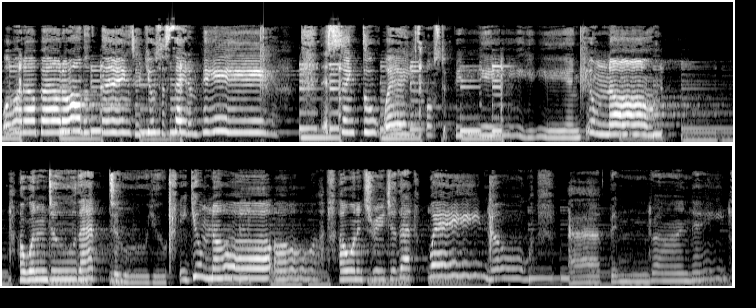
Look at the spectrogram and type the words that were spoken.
What about all the things you used to say to me? This ain't the way it's supposed to be. And you know, I wouldn't do that to you. You know, I wouldn't treat you that way. No, I've been running.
